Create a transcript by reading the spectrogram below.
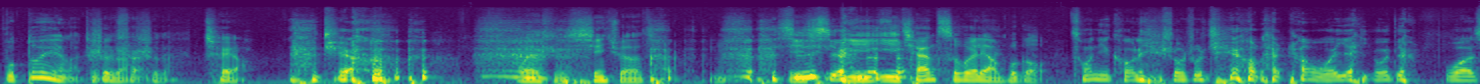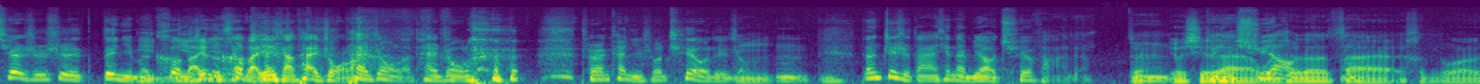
不对了。这是的，个事儿，是的，chill，chill，我也是新学的词儿，嗯 新学的以以以前词汇量不够，从你口里说出这样来，让我也有点儿，我确实是对你你们刻你这个板印象刻板印象太重了。太重了，太重了。突然看你说 chill 这种，嗯但这是大家现在比较缺乏的。对嗯，尤其在我觉得嗯在很多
